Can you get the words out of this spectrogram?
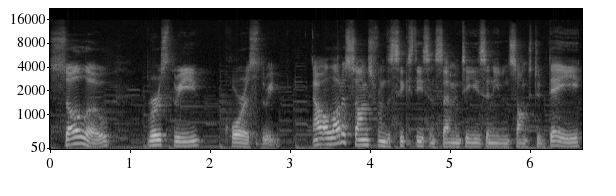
solo, verse three, chorus three. Now, a lot of songs from the 60s and 70s and even songs today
